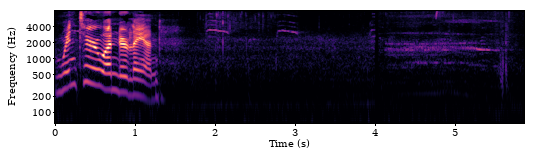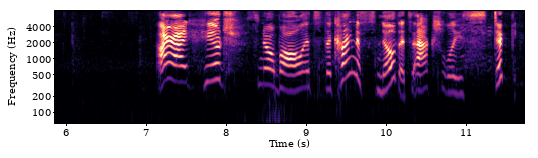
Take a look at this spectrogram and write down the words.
Winter Wonderland. All right, huge snowball. It's the kind of snow that's actually sticky.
